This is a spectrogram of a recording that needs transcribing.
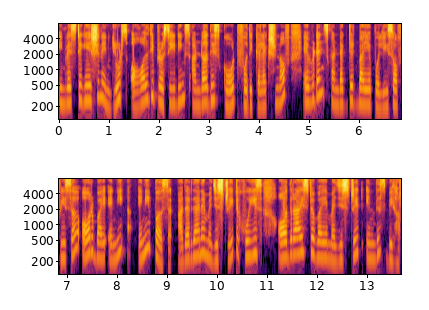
investigation includes all the proceedings under this code for the collection of evidence conducted by a police officer or by any any person other than a magistrate who is authorised by a magistrate in this behalf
